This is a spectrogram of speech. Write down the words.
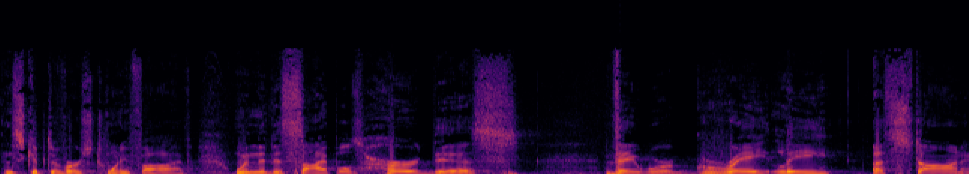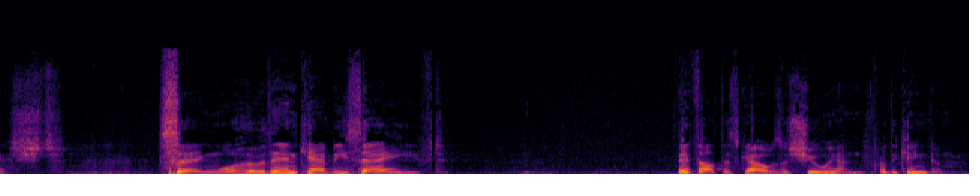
And skip to verse 25. When the disciples heard this, they were greatly astonished, saying, Well, who then can be saved? They thought this guy was a shoe in for the kingdom.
